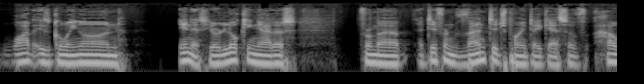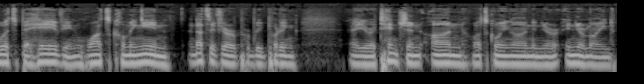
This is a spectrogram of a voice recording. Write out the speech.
what is going on in it. You're looking at it from a, a, different vantage point, I guess, of how it's behaving, what's coming in, and that's if you're probably putting uh, your attention on what's going on in your in your mind.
